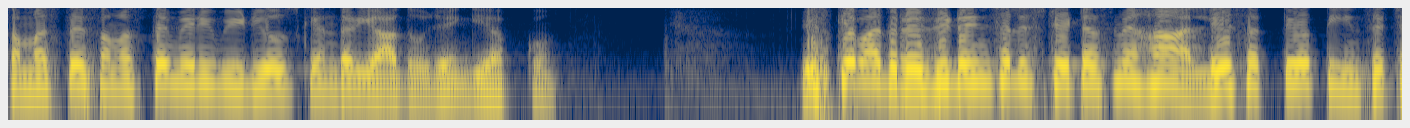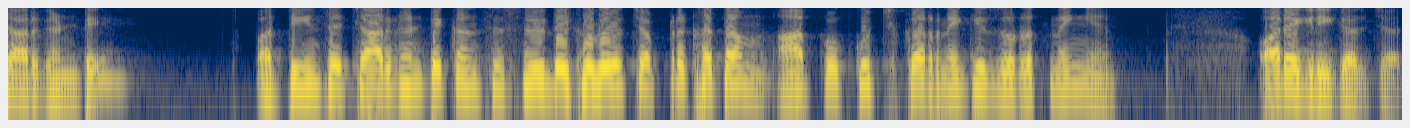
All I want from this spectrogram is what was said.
समझते समझते मेरी वीडियोस के अंदर याद हो जाएँगी आपको। इसके बाद रेजिडेंशियल स्टेटस में हाँ ले सकते हो तीन से चार घंटे। और तीन से चार घंटे कंसिस्टेंटली देखोगे तो चैप्टर खत्म। आपको कुछ करने की ज़रूरत नहीं है। और एग्रीकल्चर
